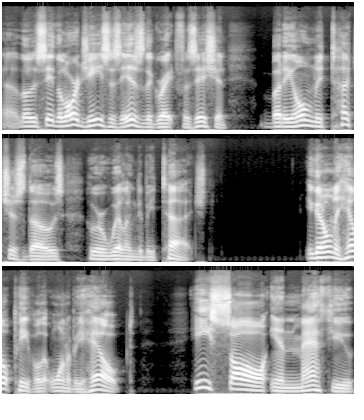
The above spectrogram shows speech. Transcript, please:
Uh, see, the Lord Jesus is the great physician, but he only touches those who are willing to be touched. You can only help people that want to be helped. He saw in Matthew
